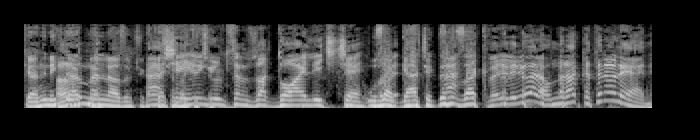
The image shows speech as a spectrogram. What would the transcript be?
Kendini ikna Anladın etmen mı? lazım çünkü Ha, taşınmak şehrin için. gürültüsünden uzak, doğayla iç içe. Uzak Böyle- gerçekten Ha, uzak. Böyle veriyorlar ya onlar hakikaten öyle yani.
